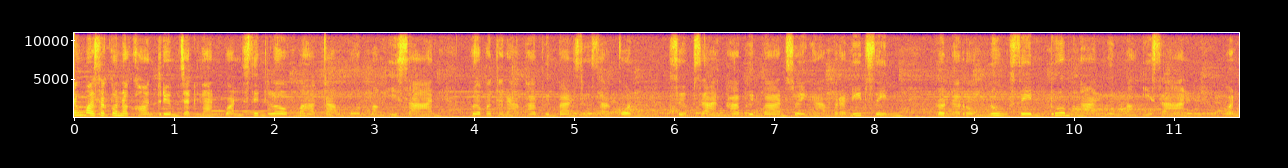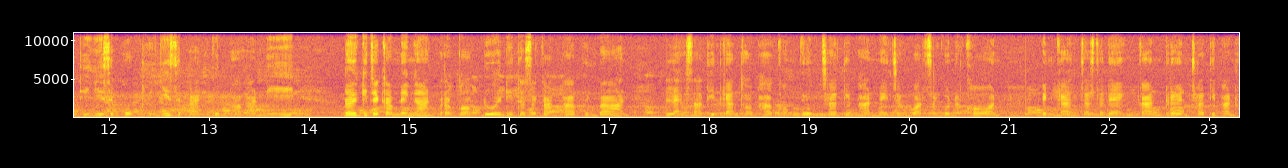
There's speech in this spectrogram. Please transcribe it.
ังหวัดสกลนครเตรียมจัดงานวันสิ้นโลกมหกรรมมวลมังอีสาน เพื่อพัฒนาผ้าพพื้นบ้านสู่สากล สืบสารผ้าพื้นบ้านสวยงามประณีตศิลป์รณรงค์นุ่งสิ้น ร่วมงานมวลมังอีสาน วันที่ 26-28 กุมภาพันธ์นี้ โดยกิจกรรมในงานประกอบด้วยนิทรรศการผ้าพื้นบ้าน และสาธิตการทอผ้าของกลุ่มชาติพันธุ์ในจังหวัดสกลนคร เป็นการจัดแสดงการเรือนชาติพันธุ์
